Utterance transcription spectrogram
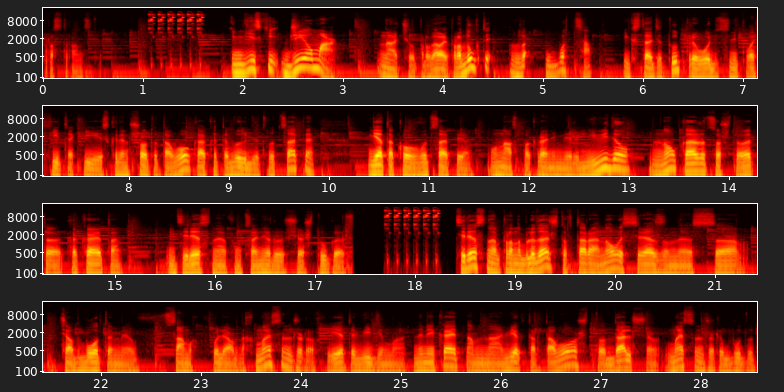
пространстве. Индийский Geomart начал продавать продукты в WhatsApp. И, кстати, тут приводятся неплохие такие скриншоты того, как это выглядит в WhatsApp. Я такого в WhatsApp у нас, по крайней мере, не видел, но кажется, что это какая-то интересная функционирующая штука Интересно пронаблюдать, что вторая новость связанная с чат-ботами в самых популярных мессенджерах, и это, видимо, намекает нам на вектор того, что дальше мессенджеры будут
